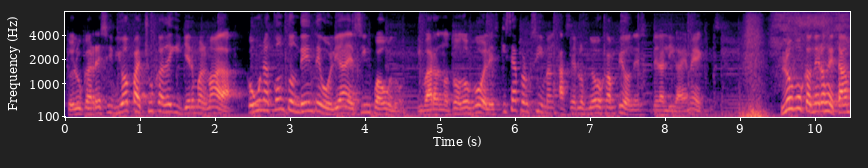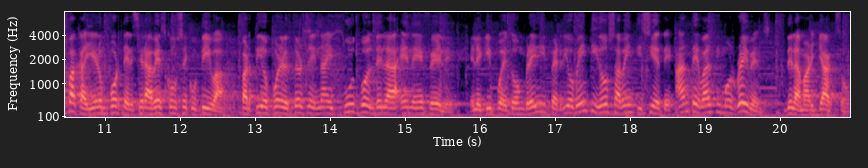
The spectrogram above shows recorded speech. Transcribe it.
Toluca recibió a Pachuca de Guillermo Almada con una contundente goleada de 5 a 1. Ibarra anotó dos goles y se aproximan a ser los nuevos campeones de la Liga MX. Los Bucaneros de Tampa cayeron por tercera vez consecutiva, partido por el Thursday Night Football de la NFL. El equipo de Tom Brady perdió 22 a 27 ante Baltimore Ravens de Lamar Jackson.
